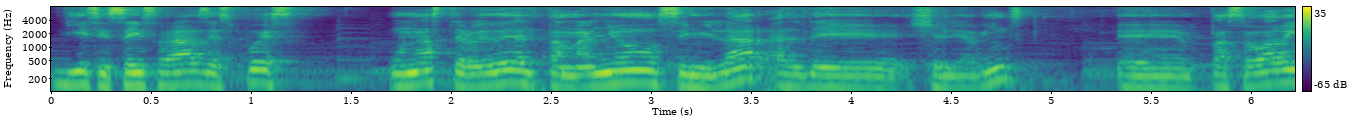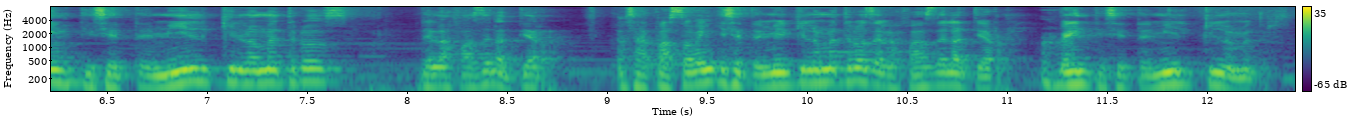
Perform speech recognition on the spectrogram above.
16 horas después, un asteroide del tamaño similar al de Chelyabinsk eh, pasó a 27 mil kilómetros de la faz de la Tierra. O sea, pasó 27 mil kilómetros de la faz de la Tierra. 27 mil kilómetros.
